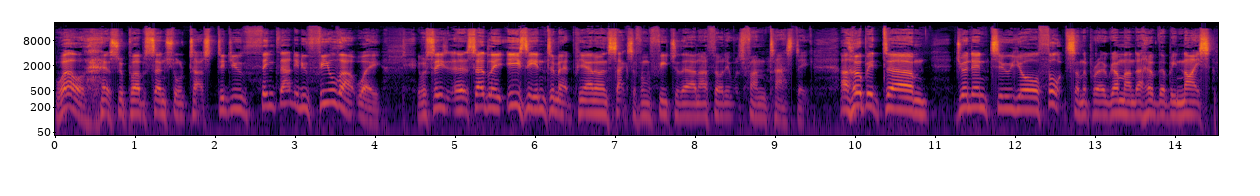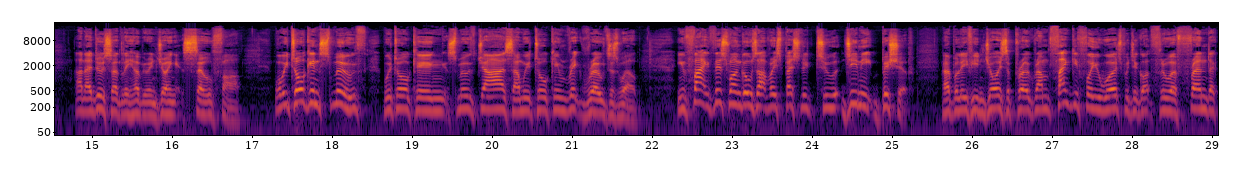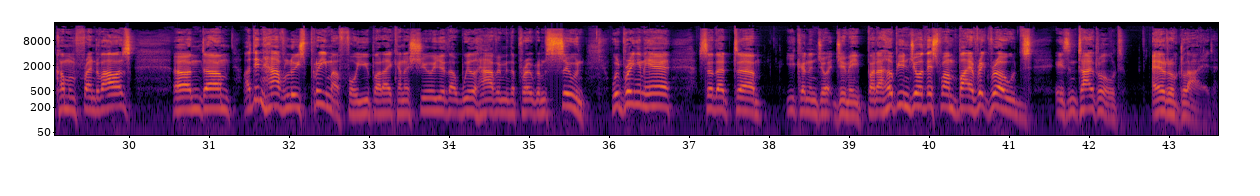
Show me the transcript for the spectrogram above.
well, a superb sensual touch. Did you think that? Did you feel that way? It was uh, sadly easy, intimate piano and saxophone feature there, and I thought it was fantastic. I hope it um, joined into your thoughts on the program, and I hope they'll be nice. And I do certainly hope you're enjoying it so far. Well, we're talking smooth, we're talking smooth jazz, and we're talking Rick Rhodes as well. In fact, this one goes out very specially to Jimmy Bishop. I believe he enjoys the program. Thank you for your words, which you got through a friend, a common friend of ours. And um, I didn't have Luis Prima for you, but I can assure you that we'll have him in the program soon. We'll bring him here so that um, you can enjoy it, Jimmy. But I hope you enjoyed this one by Rick Rhodes. It's entitled Aeroglide.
